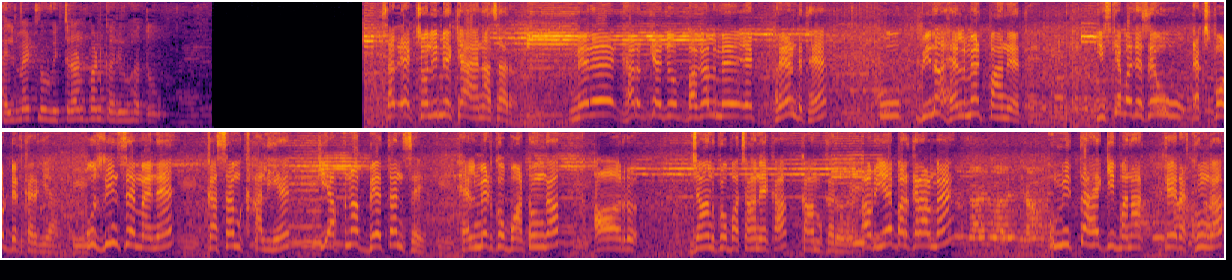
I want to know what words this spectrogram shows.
હેલ્મેટનું વિતરણ પણ કર્યું હતું. सर एक्चुअली में क्या है ना, सर? मेरे घर के जो बगल में एक फ्रेंड थे, वो बिना हेलमेट पहने थे। इसके वजह से वो एक्सपोर्ट डेट कर गया। उस दिन से मैंने कसम खा लिए कि अपना वेतन से हेलमेट को बांटूँगा और जान को बचाने का काम करूँगा। और ये बरकरार मैं उम्मीदता है कि बना के रखूँगा।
